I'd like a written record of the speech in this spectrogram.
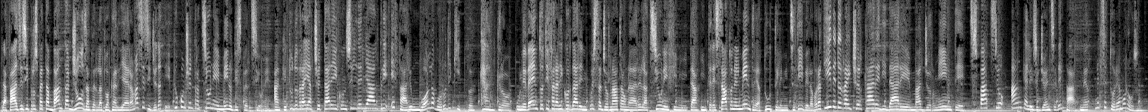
la fase si prospetta vantaggiosa per la tua carriera, ma si esige da te più concentrazione e meno dispersione. Anche tu dovrai accettare i consigli degli altri e fare un buon lavoro d'equipe. Cancro, un evento ti farà ricordare in questa giornata una relazione finita. Interessato nel mentre a tutte le iniziative lavorative, dovrai cercare di dare maggiormente spazio anche alle esigenze del partner nel settore amoroso.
